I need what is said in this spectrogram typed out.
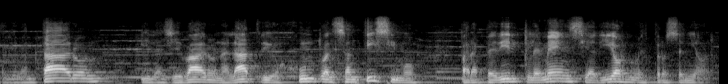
La levantaron y la llevaron al atrio junto al Santísimo para pedir clemencia a Dios nuestro Señor.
